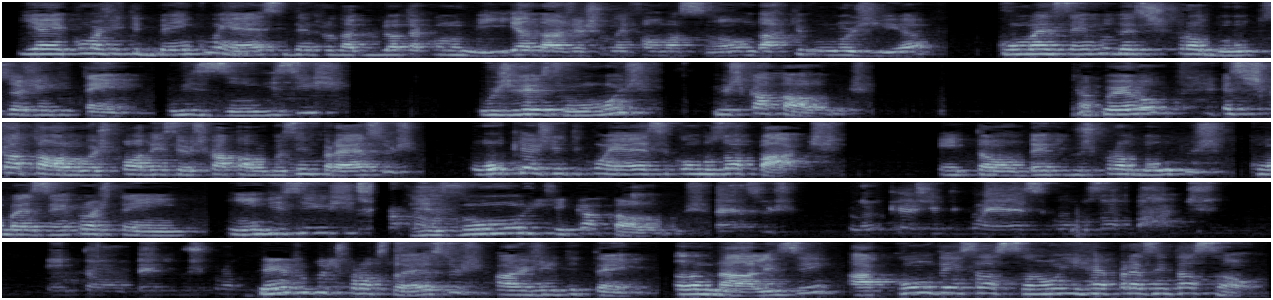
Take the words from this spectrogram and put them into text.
E aí, como a gente bem conhece dentro da biblioteconomia, da gestão da informação, da arquivologia, como exemplo desses produtos, a gente tem os índices, os resumos e os catálogos. Tranquilo? Esses catálogos podem ser os catálogos impressos ou que a gente conhece como os OPACs. Então, dentro dos produtos, como exemplo, a gente tem índices, resumos e catálogos. Ou que a gente conhece como os OPACs. Então, dentro dos, dentro dos processos, a gente tem análise, a condensação e representação.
